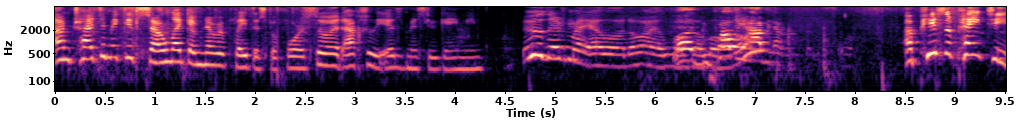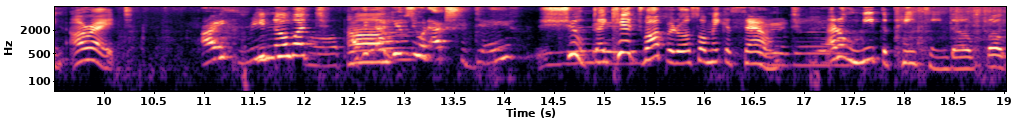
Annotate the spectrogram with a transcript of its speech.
I'm trying to make it sound like I've never played this before, so it actually is Mystery Gaming. Ooh, there's my Ella. I love Well, you Ella. probably haven't ever. A piece of painting. All right. I, You know what? I think Um, that gives you an extra day. shoot, I can't drop it or else I'll make a sound. I don't need the painting though, but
